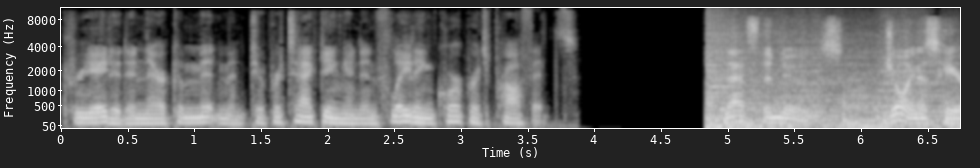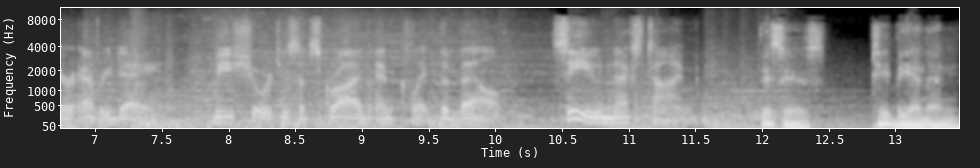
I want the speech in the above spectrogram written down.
created in their commitment to protecting and inflating corporate profits. That's the news. Join us here every day. Be sure to subscribe and click the bell. See you next time. This is TBNN.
